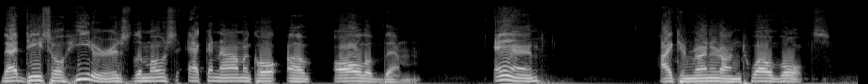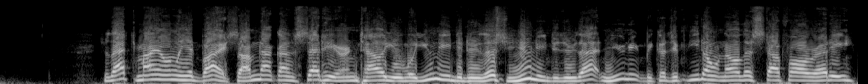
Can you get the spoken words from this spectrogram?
that diesel heater is the most economical of all of them. And I can run it on 12 volts. So that's my only advice. I'm not going to sit here and tell you, well, you need to do this and you need to do that and you need because if you don't know this stuff already,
